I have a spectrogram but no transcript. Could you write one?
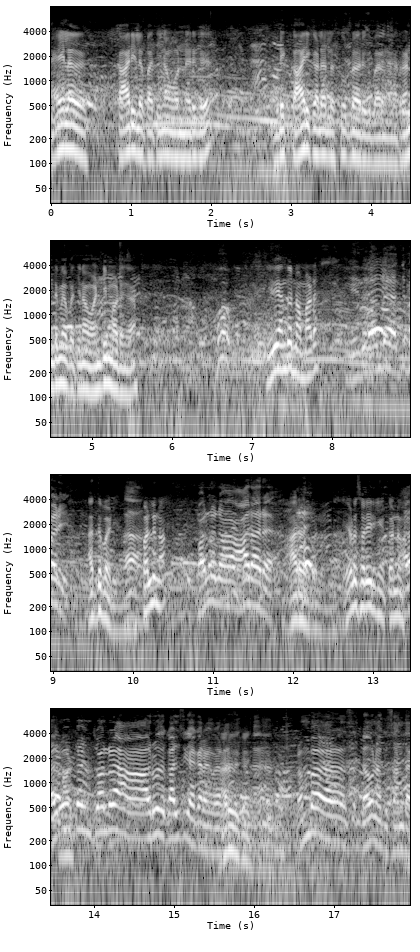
மேலே காரியில் பார்த்தீங்கன்னா ஒன்று இருக்குது அப்படியே காரி கலரில் சூப்பராக இருக்குது பாருங்கள் ரெண்டுமே பார்த்தீங்கன்னா வண்டி மாடுங்க. இது எந்த மாடு? இது வந்து அத்திப்பாடி. அத்துப்பாடி பல்லுண்ணா? பல்லு நான் ஆறு ஆறு ஆறு ஆறு பல்லு எவ்வளோ சொல்லியிருக்கீங்க கண்ணு? அறுபத்தஞ்சு சொல்கிறேன் அறுபது கழிச்சு கேட்குறாங்க வேற. அறுபது கழிச்சு. ரொம்ப டவுன் ஆகுது சந்தை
